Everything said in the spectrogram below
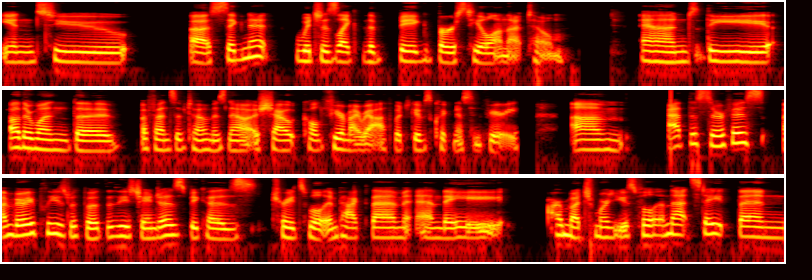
into a signet, which is like the big burst heal on that tome. And the other one, the offensive tome is now a shout called Fear My Wrath, which gives quickness and fury. Um, at the surface, I'm very pleased with both of these changes because traits will impact them and they are much more useful in that state than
